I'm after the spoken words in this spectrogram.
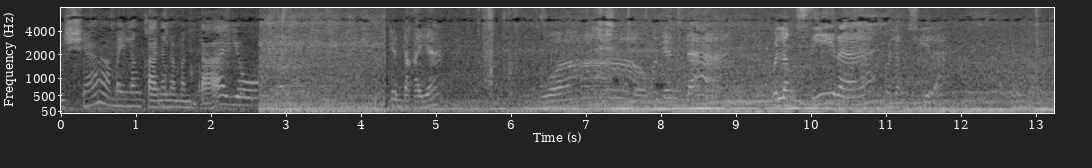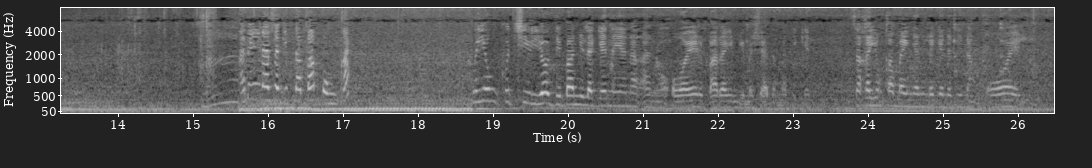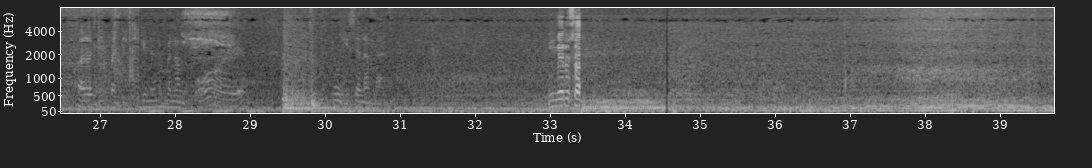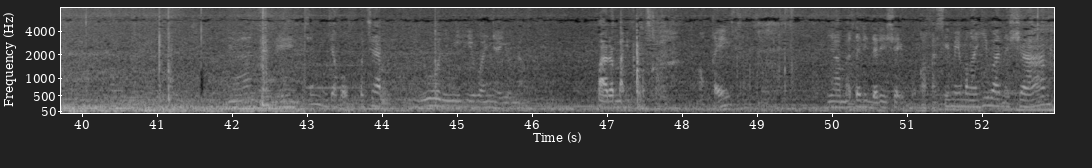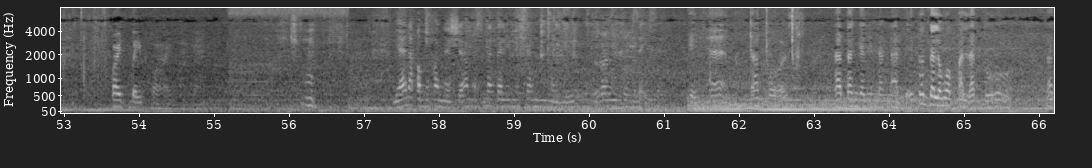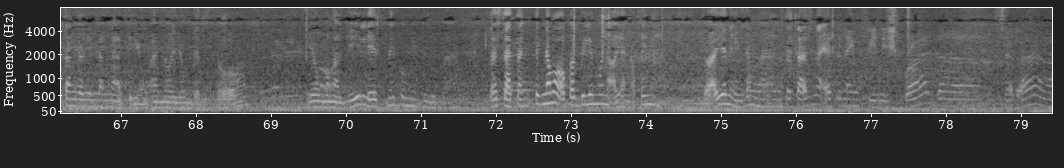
naman siya. May langka na naman tayo. Ganda kaya? Wow, maganda. Walang sira. Walang sira. Ah, Ano yung nasa gitna pa? Pungkat? May yung kutsilyo, di ba nilagyan na yan ng ano, oil para hindi masyado madikit. Saka yung kamay niya nilagyan na din ng oil para di madikit. Lagyan na naman ng oil. Yung isa naman. Kung meron sa... Yan, yun, inihiwa niya yun ang, para maibuka. Okay? Yan, madali-dali siya ibuka kasi may mga hiwa na siyang part by part. Yan. Yan, nakabukan na siya. Mas madali na siyang lumayo. Isa-isa. Ganyan. Tapos, tatanggalin lang natin. Ito, dalawa pala to. Tatanggalin lang natin yung ano, yung ganito. Yung mga gilid. May bumibili ba? Tapos tatang... Tignan mo, o, pabili mo na. Ayan, okay na. So, ayan yung laman. Tataas na. Ito na yung finished product. Sarap.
